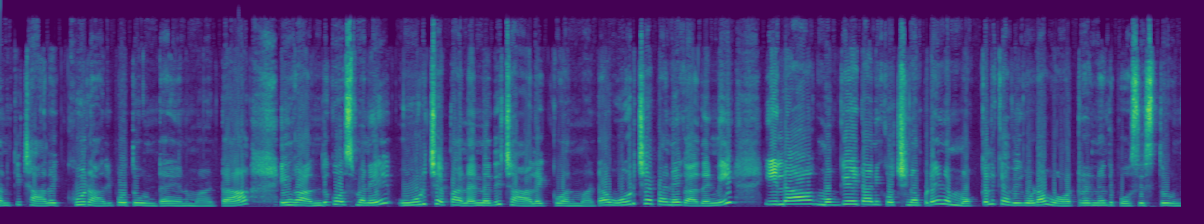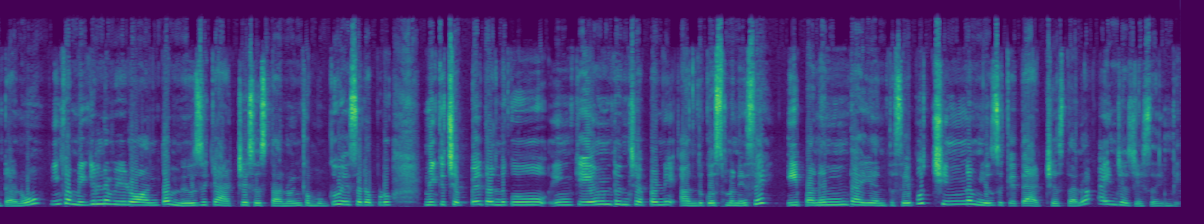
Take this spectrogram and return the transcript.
మనకి చాలా ఎక్కువ రాలిపోతూ ఉంటాయి అన్నమాట ఇంకా అందుకోసమనే ఊడ్చే పని అన్నది చాలా ఎక్కువ అనమాట ఊడ్చే పనే కాదండి. ఇలా ముగ్గేయటానికి వచ్చినప్పుడే నేను మొక్కలకి అవి కూడా వాటర్ అనేది పోసిస్తూ ఉంటాను. ఇంకా మిగిలిన వీడియో అంతా మ్యూజిక్ యాడ్ చేసేస్తాను. ఇంకా ముగ్గు వేసేటప్పుడు మీకు చెప్పేటందుకు ఇంకేముంటుంది చెప్పండి? అందుకోసమనేసి ఈ పనంతా అయ్యేంతసేపు చిన్న మ్యూజిక్ అయితే యాడ్ చేస్తాను. ఎంజాయ్ చేసేయండి.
